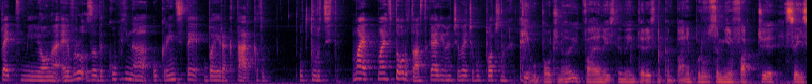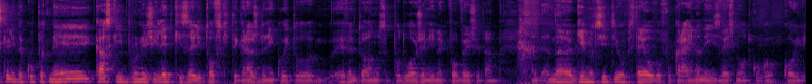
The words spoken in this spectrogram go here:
5 милиона евро, за да купи на украинците Байрактар, като от турците. Май, май второто, аз така или иначе вече го почнах. Ти го почна и това е наистина интересна кампания. Първо самия факт, че са искали да купат не каски и бронежилетки за литовските граждани, които евентуално са подложени на какво беше там, на геноцид и обстрел в Украина, неизвестно от кого, кой.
